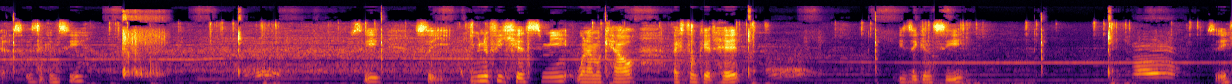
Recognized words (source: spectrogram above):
yes, as you can see, see, so even if he hits me when I'm a cow, I still get hit. As you can see, see.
